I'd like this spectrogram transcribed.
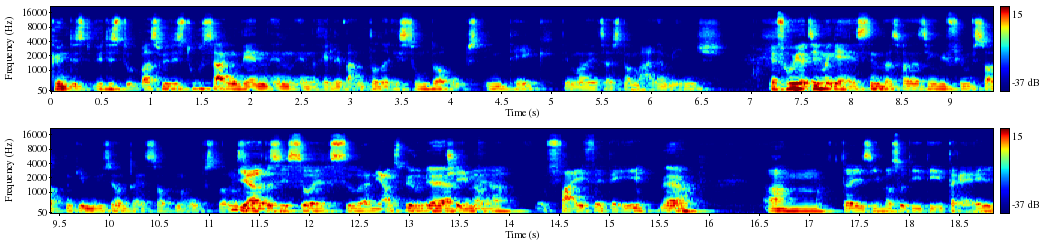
könntest, würdest du, was würdest du sagen, wäre ein, ein, ein relevanter oder gesunder Obstintake, den man jetzt als normaler Mensch ja, früher hat es immer geheißen, was war das, irgendwie fünf Sorten Gemüse und drei Sorten Obst oder so. Ja, das ist so jetzt so ein Ernährungspyramiden-Schema, Ja, ja, Five a day. Ja. Ähm, da ist immer so die Idee, drei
